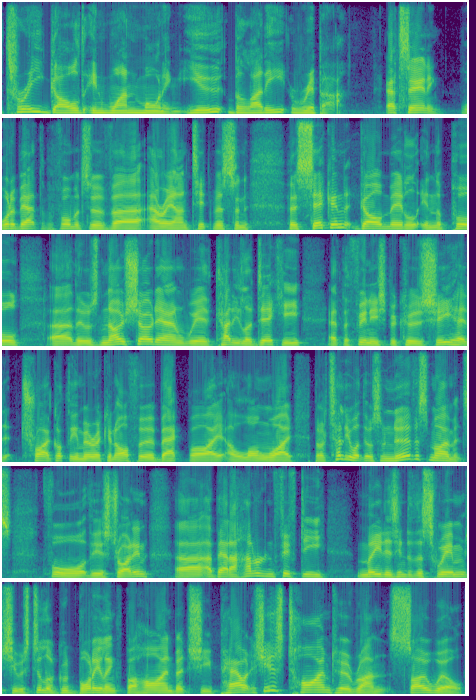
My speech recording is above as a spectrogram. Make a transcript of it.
Three gold in one morning. You bloody ripper. Outstanding. What about the performance of uh, Ariarne Titmus and her second gold medal in the pool? Uh, there was no showdown with Katie Ledecky at the finish because she had tried, got the American off her back by a long way. But I'll tell you what, there were some nervous moments for the Australian. Uh, about 150 metres into the swim, she was still a good body length behind, but she powered. She just timed her run so well.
